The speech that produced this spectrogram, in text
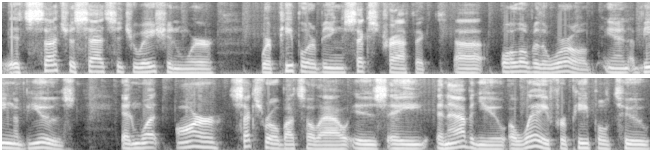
It's such a sad situation where where people are being sex trafficked uh, all over the world and being abused. And what our sex robots allow is a an avenue, a way for people to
